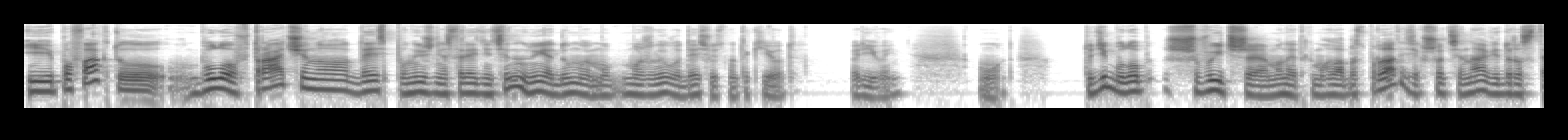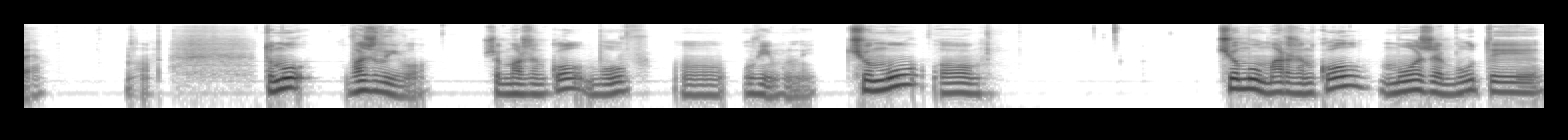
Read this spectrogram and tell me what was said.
І по факту було втрачено десь пониження середньої ціни. Ну, я думаю, можливо, десь ось на такий от рівень. От. Тоді було б швидше монетка могла б розпродатися, якщо ціна відросте. От. Тому важливо, щоб margin call був увімкнений. Чому, о, чому margin call може бути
